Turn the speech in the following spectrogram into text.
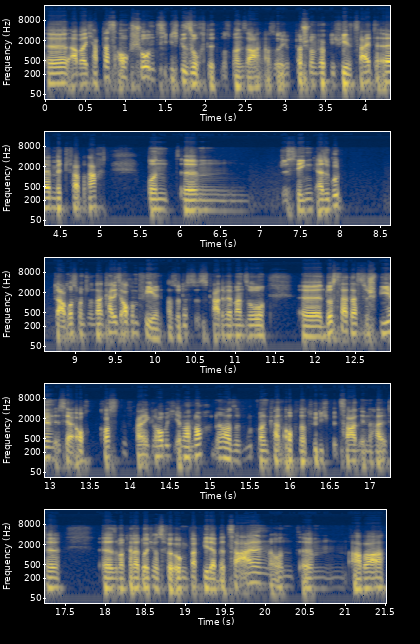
Äh, aber ich habe das auch schon ziemlich gesuchtet, muss man sagen. Also ich habe da schon wirklich viel Zeit äh, mit verbracht. Und ähm, deswegen, also gut, da muss man schon sagen, kann ich es auch empfehlen. Also das ist gerade, wenn man so äh, Lust hat, das zu spielen, ist ja auch kostenfrei, glaube ich, immer noch. Ne? Also gut, man kann auch natürlich Bezahlinhalte, also man kann da durchaus für irgendwas wieder bezahlen und ähm, aber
